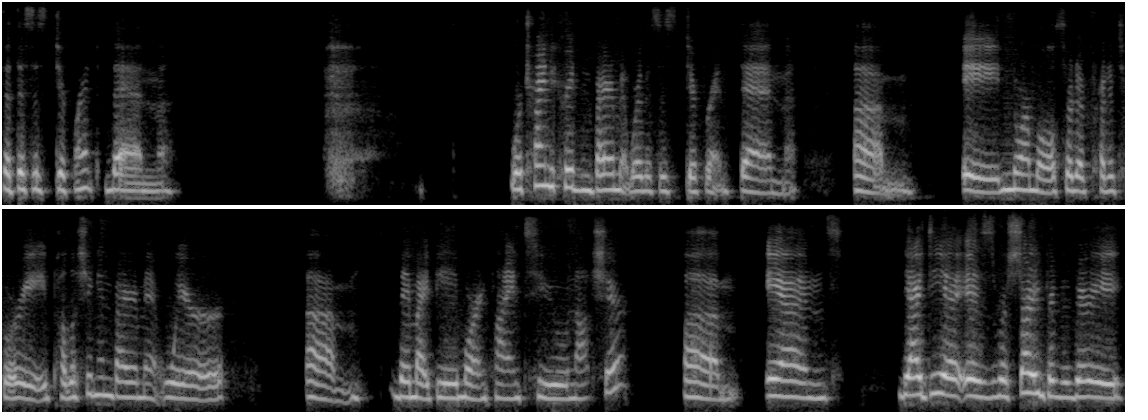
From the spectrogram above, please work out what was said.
that this is different than we're trying to create an environment where this is different than um, a normal sort of predatory publishing environment where um, they might be more inclined to not share. Um, and the idea is we're starting from a very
